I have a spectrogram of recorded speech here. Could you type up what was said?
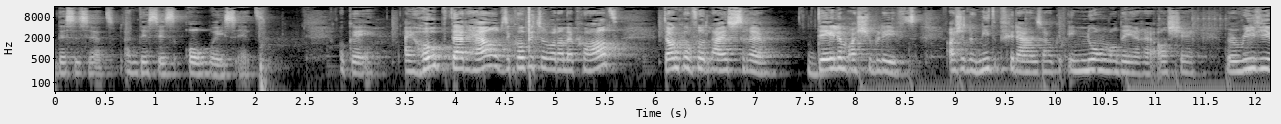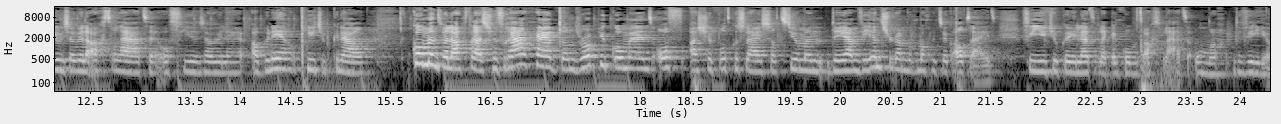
This is it. And this is always it. Oké, I hope that helps. Ik hoop dat je er wat aan hebt gehad. Dank wel voor het luisteren. Deel hem alsjeblieft. Als je het nog niet hebt gedaan, zou ik het enorm waarderen als je een review zou willen achterlaten of je zou willen abonneren op het YouTube kanaal comment willen achterlaten. Als je vragen hebt, dan drop je comment. Of als je podcast luistert, stuur me een DM via Instagram. Dat mag natuurlijk altijd. Via YouTube kun je letterlijk een comment achterlaten onder de video.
